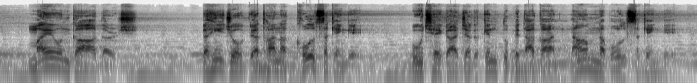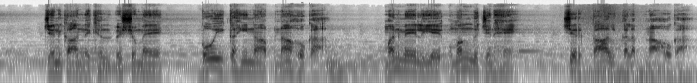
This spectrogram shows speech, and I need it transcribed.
मैं उनका आदर्श, कहीं जो व्यथा न खोल सकेंगे, पूछेगा जग किंतु पिता का नाम न बोल सकेंगे। जिनका निखिल विश्व में कोई कहीं ना अपना होगा, मन में लिए उमंग जिन्हें चिरकाल कल्पना होगा।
